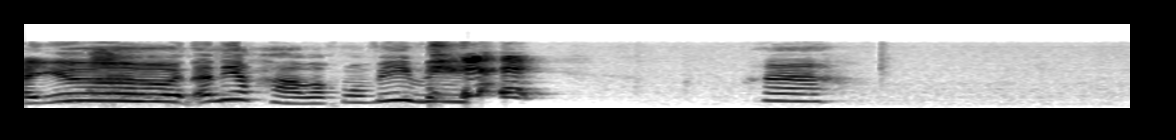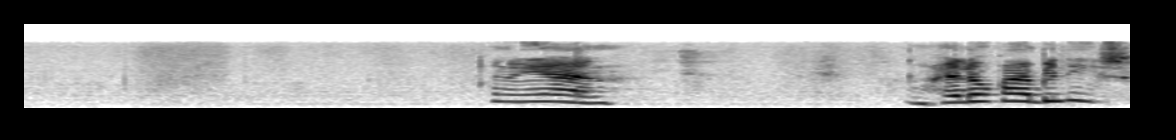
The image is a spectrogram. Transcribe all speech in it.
Ayun. Ano yung hawak mo, baby? Ha? Ano yan? Oh, hello ka, bilis.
